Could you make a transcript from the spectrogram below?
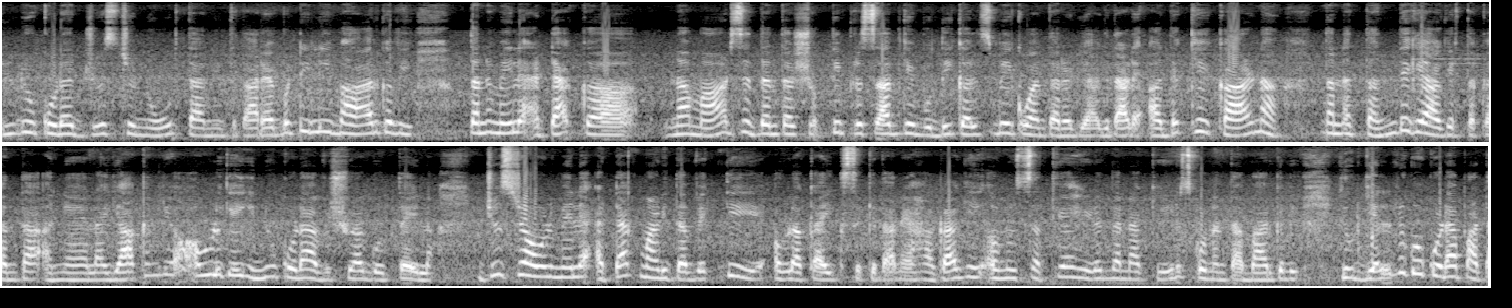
ಎಲ್ಲರೂ ಕೂಡ ಜಸ್ಟ್ ನೋಡ್ತಾ ನಿಂತಿದ್ದಾರೆ. ಬಟ್ ಇಲ್ಲಿ ಭಾರ್ಗವಿ ತನ್ನ ಮೇಲೆ ಅಟ್ಯಾಕ್ ನಾ ಮಾಡಿಸಿದ್ದಂಥ ಶಕ್ತಿ ಪ್ರಸಾದ್ಗೆ ಬುದ್ಧಿ ಕಲಿಸ್ಬೇಕು ಅಂತ ರೆಡಿ ಆಗಿದ್ದಾಳೆ. ಅದಕ್ಕೆ ಕಾರಣ ತನ್ನ ತಂದೆಗೆ ಆಗಿರ್ತಕ್ಕಂಥ ಅನ್ಯಾಯ ಅಲ್ಲ. ಯಾಕಂದರೆ ಅವಳಿಗೆ ಇನ್ನೂ ಕೂಡ ಆ ವಿಷಯ ಗೊತ್ತೇ ಇಲ್ಲ. ಜಸ್ಟ್ ಅವಳ ಮೇಲೆ ಅಟ್ಯಾಕ್ ಮಾಡಿದ ವ್ಯಕ್ತಿ ಅವಳ ಕೈಗೆ ಸಿಕ್ಕಿದ್ದಾನೆ. ಹಾಗಾಗಿ ಅವನು ಸತ್ಯ ಹೇಳಿದ್ದನ್ನು ಕೇಳಿಸ್ಕೊಂಡಂಥ ಭಾರ್ಗವಿ ಇವ್ರಿಗೆಲ್ರಿಗೂ ಕೂಡ ಪಾಠ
